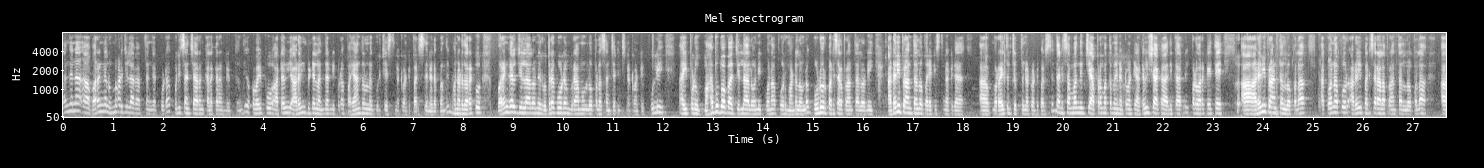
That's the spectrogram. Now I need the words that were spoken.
సంజన వరంగల్ ఉమ్మడి జిల్లా వ్యాప్తంగా కూడా పులి సంచారం కలకరం రేపుతుంది ఒకవైపు అటవీ అడవి బిడ్డలందరినీ కూడా భయాందోళనకు గురి చేస్తున్నటువంటి పరిస్థితి నెలకొంది. మొన్నటి వరకు వరంగల్ జిల్లాలోని రుద్రగూడెం గ్రామం లోపల సంచరించినటువంటి పులి ఇప్పుడు మహబూబాబాద్ జిల్లాలోని కోనాపూర్ మండలంలో గూడూరు పరిసర ప్రాంతాల్లోని అటవీ ప్రాంతాల్లో పర్యటిస్తున్నట్టుగా రైతులు చెప్తున్నటువంటి పరిస్థితి. దానికి సంబంధించి అప్రమత్తమైనటువంటి అటవీ శాఖ అధికారులు ఇప్పటి వరకైతే ఆ అడవి ప్రాంతం లోపల ఆ కోనాపూర్ అడవి పరిసరాల ప్రాంతాల లోపల ఆ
